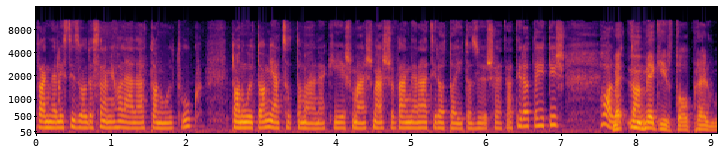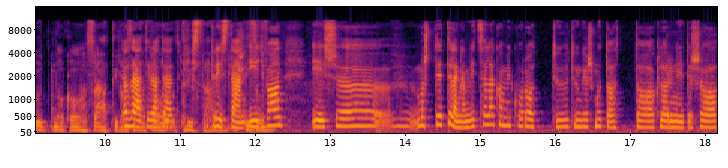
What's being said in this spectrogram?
Wagner Liszt Izolda szellemi halálát tanultuk, tanultam, játszottam el neki, és más-más Wagner átiratait, az ő saját átiratait is. Hallottam. Mert ő megírta a Preludnak az átiratát. Az átiratát. Trisztán. Trisztán, így van. És uh, most tényleg nem viccelek, amikor ott ültünk, és mutatta a klarinét és a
